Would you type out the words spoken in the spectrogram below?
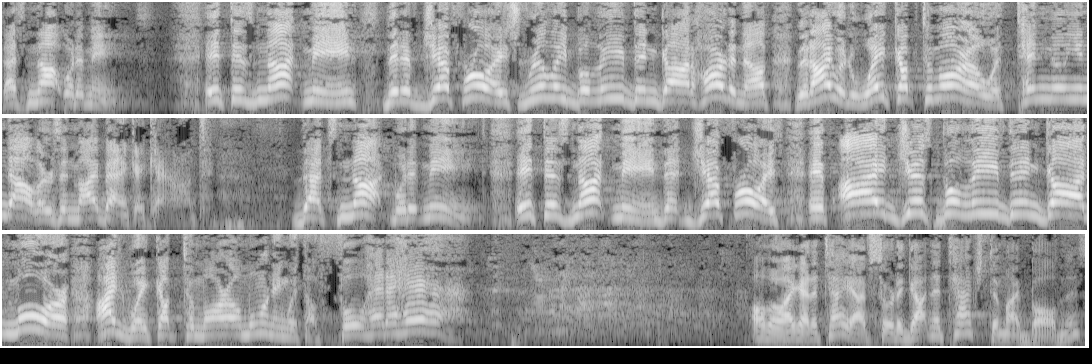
That's not what it means. It does not mean that if Jeff Royce really believed in God hard enough that I would wake up tomorrow with $10 million in my bank account. That's not what it means. It does not mean that Jeff Royce, if I just believed in God more, I'd wake up tomorrow morning with a full head of hair. Although I got to tell you, I've sort of gotten attached to my baldness.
